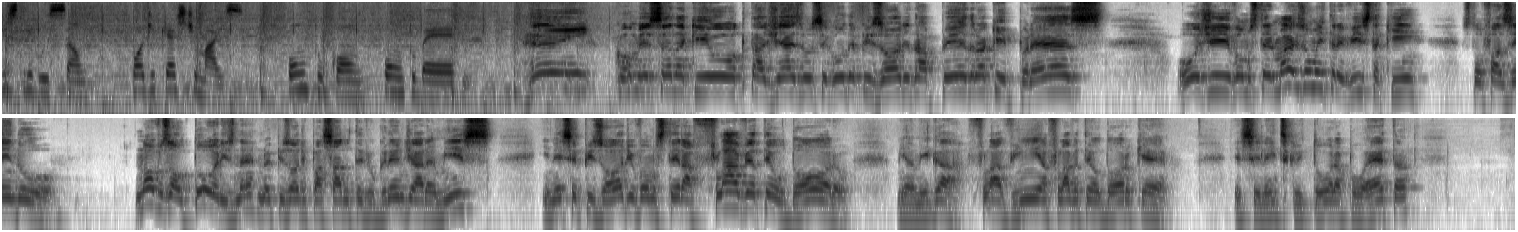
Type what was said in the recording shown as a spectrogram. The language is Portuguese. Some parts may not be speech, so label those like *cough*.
Distribuição podcastmais.com.br. Hey! Começando aqui o 82 episódio da Pedro Aqui Press. Hoje vamos ter mais uma entrevista aqui. Estou fazendo novos autores, né? No episódio passado teve o grande Aramis. E nesse episódio vamos ter a Flávia Teodoro, minha amiga Flavinha, Flávia Teodoro, que é excelente escritora, poeta.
